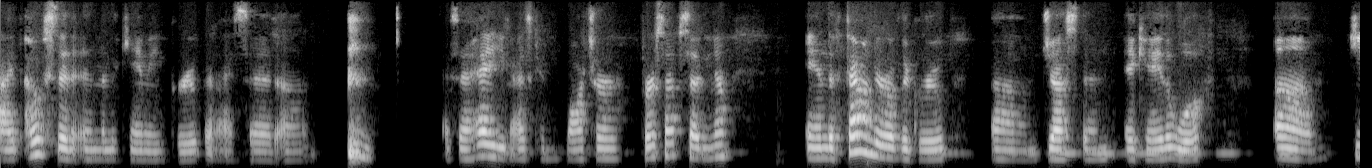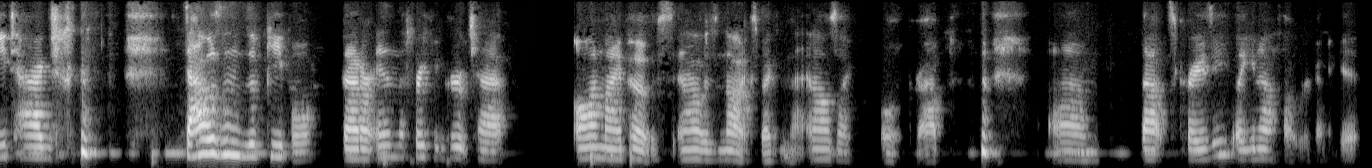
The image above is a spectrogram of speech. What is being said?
I posted in the McKamey group and I said, um, I said, hey, you guys can watch our first episode, you know. And the founder of the group, um, Justin, aka the Wolf, um, he tagged thousands of people that are in the freaking group chat on my post, and I was not expecting that. And I was like, "Oh crap, um, that's crazy!" Like, you know, I thought we were gonna get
